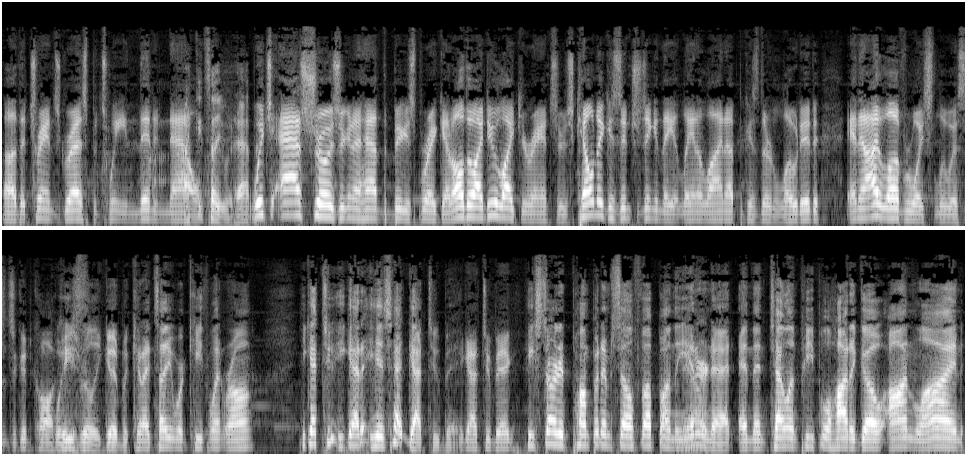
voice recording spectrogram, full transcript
uh, that transgressed between then and now. I can tell you what happened. Which Astros are going to have the biggest breakout? Although I do like your answers. Kelenic is interesting in the Atlanta lineup because they're loaded, and I love Royce Lewis. It's a good call. Well, Keith. he's really good. But can I tell you where Keith went wrong? He got too. He got his head got too big. He got too big. He started pumping himself up on the Yeah. internet and then telling people how to go online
